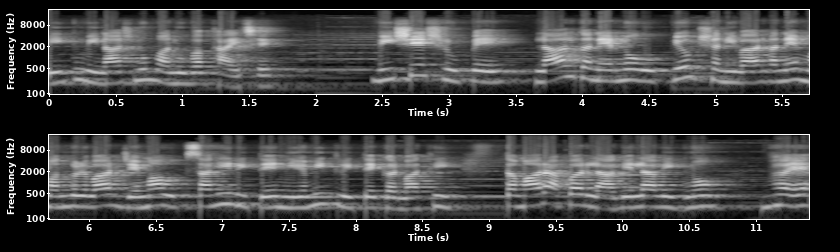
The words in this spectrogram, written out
વિઘ્ન વિનાશનું અનુભવ થાય છે. વિશેષ રૂપે, લાલ કનેરનો ઉપયોગ શનિવાર અને મંગળવાર જેમાં ઉત્સાહી રીતે નિયમિત રીતે કરવાથી તમારા પર લાગેલા વિઘ્નો, ભય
